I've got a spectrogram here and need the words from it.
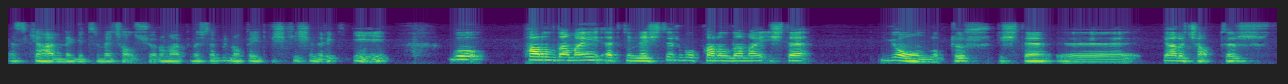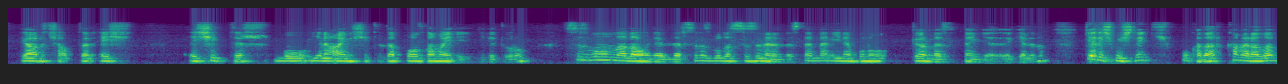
eski haline getirmeye çalışıyorum arkadaşlar. 1.72 şimdilik iyi. Bu parıldamayı etkinleştir. Bu parıldamayı işte yoğunluktur. İşte e, yarı çaptır. Yarı çaptır. Eş eşiktir. Bu yine aynı şekilde pozlama ile ilgili durum. Siz bununla da oynayabilirsiniz. Bu da sizin elinizde. Ben yine bunu görmezlikten ge- gelirim. Gelişmişlik bu kadar. Kameralar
